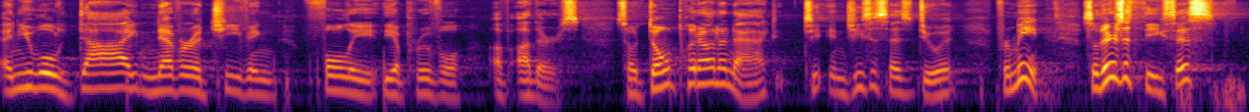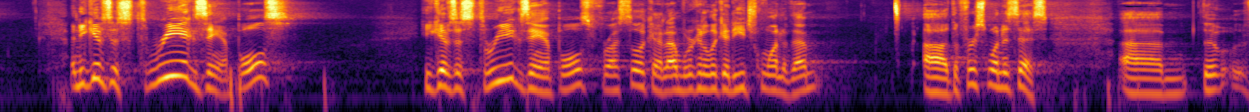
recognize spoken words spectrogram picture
and you will die never achieving fully the approval of others. So don't put on an act, and Jesus says, do it for me. So there's a thesis, and he gives us three examples. He gives us three examples for us to look at. We're going to look at each one of them. Uh, the first one is this. Um, the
